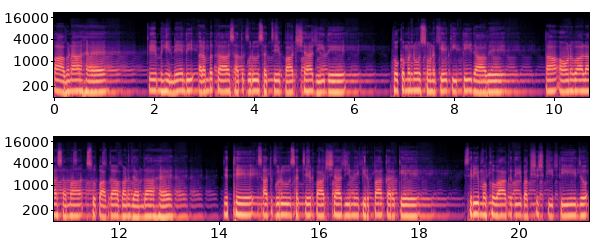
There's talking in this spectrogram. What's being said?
ਭਾਵਨਾ ਹੈ ਕਿ ਮਹੀਨੇ ਦੀ ਆਰੰਭਤਾ ਸਤਿਗੁਰੂ ਸੱਚੇ ਪਾਤਸ਼ਾਹ ਜੀ ਦੇ ਹੁਕਮ ਨੂੰ ਸੁਣ ਕੇ ਕੀਤੀ ਜਾਵੇ ਤਾਂ ਆਉਣ ਵਾਲਾ ਸਮਾਂ ਸੁਭਾਗਾ ਬਣ ਜਾਂਦਾ ਹੈ। ਜਿੱਥੇ ਸਤਿਗੁਰੂ ਸੱਚੇ ਪਾਤਸ਼ਾਹ ਜੀ ਨੇ ਕਿਰਪਾ ਕਰਕੇ ਸ੍ਰੀ ਮੁਖਵਾਕ ਦੀ ਬਖਸ਼ਿਸ਼ ਕੀਤੀ, ਜੋ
